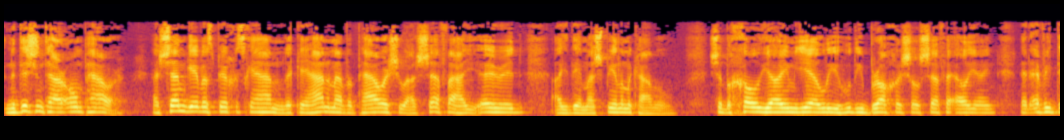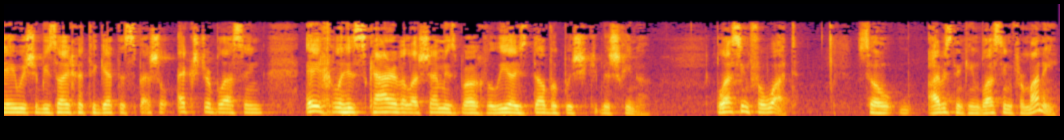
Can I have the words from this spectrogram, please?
In addition to our own power. Hashem gave us Birchus Kehanim. The Kehanim have a power, Shu HaShefa HaYerid, Al Yidei Mashpin LeMakabel. Shebechol Yoim Yeh Lihudi Bracha Shel Shefa Elyon. That every day we should be Zaycha to get the special extra blessing. Eich Lehiskarev El Hashem Yisbarach V'liyah Is Davuk B'Shchina. Blessing for what? So, I was thinking blessing for money.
